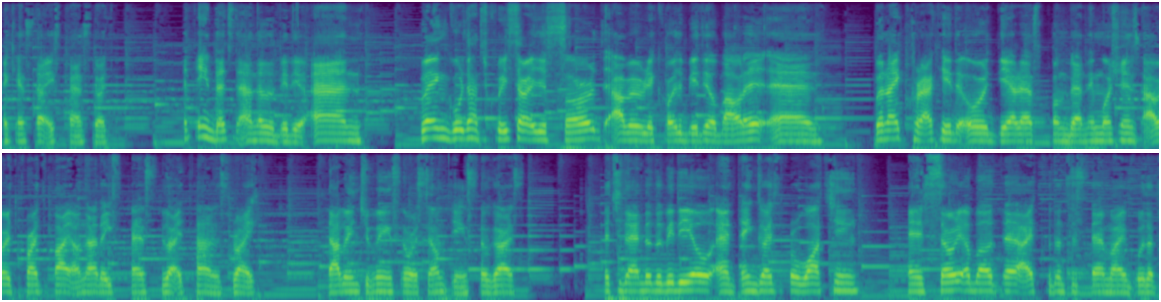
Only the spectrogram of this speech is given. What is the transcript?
I can set expensive. I think that's the end of the video. And when Golden Heart Crystal is sold, I will record a video about it and when I corrected all DLS from vending machines, I will try to buy another expensive items like DaVinci Wings or something. So guys, that's the end of the video and thank you guys for watching. And sorry about that, I couldn't stand my at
